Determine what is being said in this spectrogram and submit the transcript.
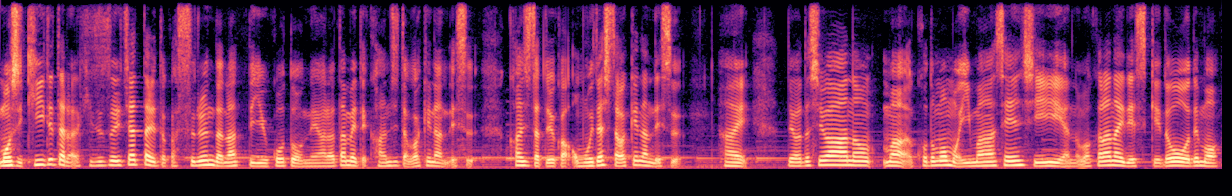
もし聞いてたら傷ついちゃったりとかするんだなっていうことをね改めて感じたわけなんです感じたというか思い出したわけなんですはい、で私はあの、まあ、子供もいませんしあのわからないですけどでも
